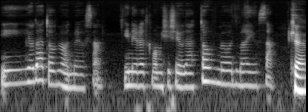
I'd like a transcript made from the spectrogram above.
היא יודעת טוב מאוד מה היא עושה. היא נראית כמו מישהי שיודעת טוב מאוד מה היא עושה. כן.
